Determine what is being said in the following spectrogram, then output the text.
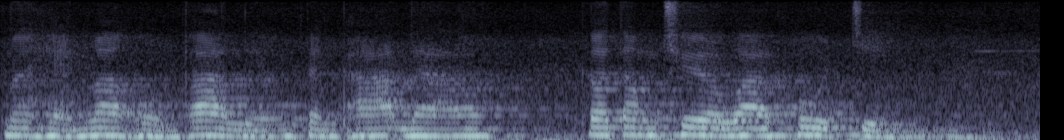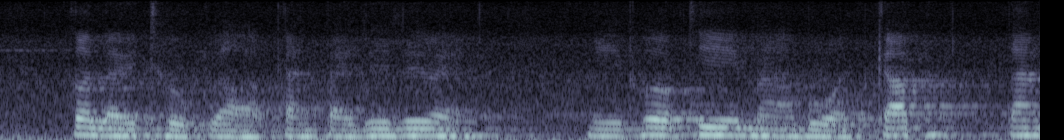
เมื่อเห็นว่าห่มผ้าเหลืองเป็นพระแล้ว ก็ต้องเชื่อว่าพูดจริง ก็เลยถูกหลอกกันไปเรื่อยๆ มีพวกที่มาบวชกับตั้ง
